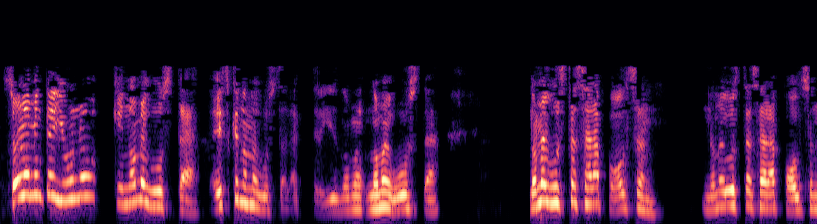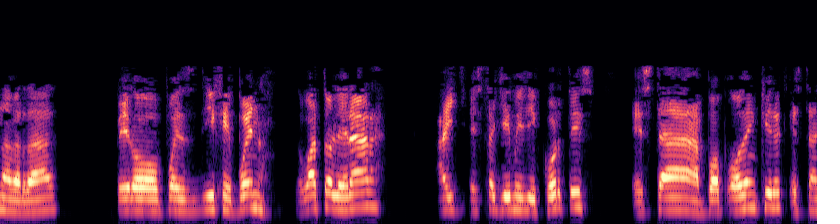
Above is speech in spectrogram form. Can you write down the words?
Solamente hay uno que no me gusta. Es que no me gusta la actriz, no me, no me gusta. No me gusta Sarah Paulson. No me gusta Sarah Paulson, la verdad. Pero pues dije, bueno, lo voy a tolerar. Ahí está Jamie Lee Curtis, está Bob Odenkirk, está,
